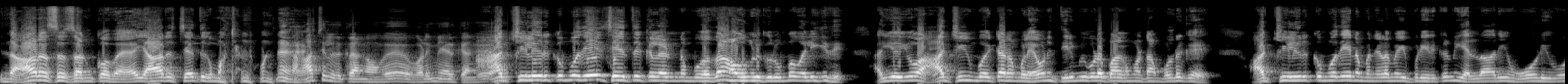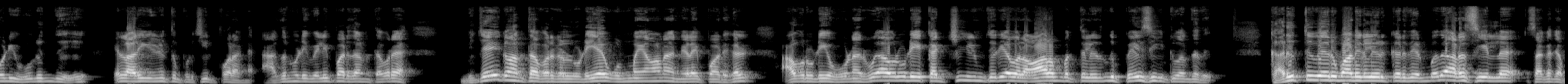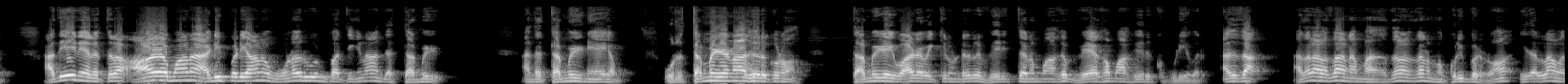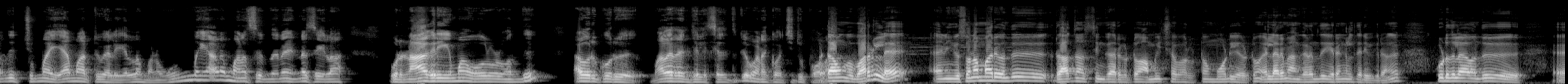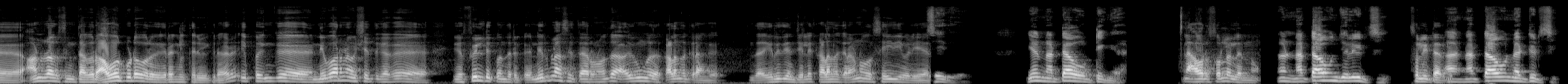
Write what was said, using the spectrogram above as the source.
இந்த ஆர்எஸ்எஸ் அன்கோவை யாரும் சேர்த்துக்க மாட்டேன்னு ஆட்சியில் இருக்கிறாங்க அவங்க வலிமையா இருக்காங்க. ஆட்சியில் இருக்கும்போதே சேர்த்துக்கலன்னும் போது தான் அவங்களுக்கு ரொம்ப வலிக்குது. ஐயோ ஆட்சியும் போயிட்டா நம்மளை எவனும் திரும்பி கூட பார்க்க மாட்டான் போல் இருக்கு. ஆட்சியில் இருக்கும்போதே நம்ம நிலைமை இப்படி இருக்குன்னு எல்லாரையும் ஓடி ஓடி உழுந்து எல்லாரையும் இழுத்து பிடிச்சிட்டு போகிறாங்க அதனுடைய வெளிப்பாடு தானே தவிர விஜயகாந்த் அவர்களுடைய உண்மையான நிலைப்பாடுகள் அவருடைய உணர்வு அவருடைய கட்சியிலும் சரி அவர் ஆரம்பத்திலிருந்து பேசிக்கிட்டு வந்தது. கருத்து வேறுபாடுகள் இருக்கிறது என்பது அரசியலில் சகஜம். அதே நேரத்தில் ஆழமான அடிப்படையான உணர்வுன்னு பார்த்தீங்கன்னா அந்த தமிழ். அந்த தமிழ் நேயம். ஒரு தமிழனாக இருக்கணும். தமிழை வாழ வைக்கணுன்றதுல வெறித்தனமாக வேகமாக இருக்கக்கூடியவர். அதுதான். அதனால தான் நம்ம அதனால தான் நம்ம குறிப்பிடுறோம். இதெல்லாம் வந்து சும்மா ஏமாற்று வேலைகள்லாம் பண்ண உண்மையான மனசு இருந்ததுன்னா என்ன செய்யலாம்? ஒரு நாகரிகமாக ஒருவர் வந்து அவருக்கு ஒரு மலரஞ்சலி செலுத்திட்டு வணக்கம் வச்சுட்டு போகலாம். அவங்க வரல. அஹ் நீங்க சொன்ன மாதிரி வந்து ராஜ்நாத் சிங்கா இருக்கட்டும் அமித்ஷாவாக இருக்கட்டும் மோடி ஆகட்டும் எல்லாருமே அங்கேருந்து இரங்கல் தெரிவிக்கிறாங்க. கூடுதலாக வந்து அனுராக் சிங் தாக்கூர் அவர் கூட ஒரு இரங்கல் தெரிவிக்கிறாரு. இப்போ இங்கே நிவாரண விஷயத்துக்காக இங்கே ஃபீல்டுக்கு வந்திருக்கு. நிர்மலா சீதாராமன் வந்து இவங்க கலந்துக்கிறாங்க. இந்த இறுதி அஞ்சலியில் கலந்துக்கிறாங்கன்னு ஒரு செய்தி வெளியே செய்தி. ஏன் நட்டாவை விட்டீங்க? அவர் சொல்லலை இன்னும். நட்டாவும் சொல்லிடுச்சு. சொல்லிட்டாரு. நட்டாவும் நட்டுடுச்சு.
